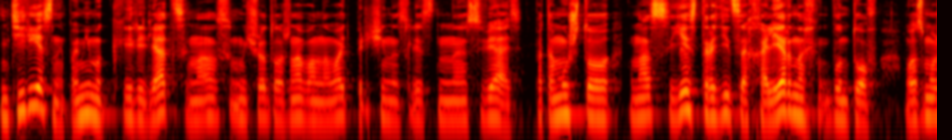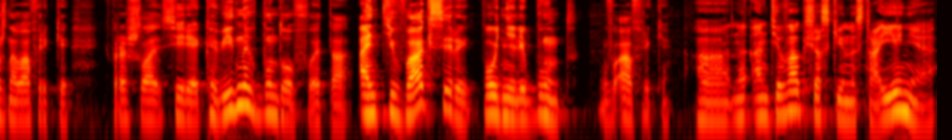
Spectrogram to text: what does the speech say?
интересный. Помимо корреляции, нас еще должна волновать причинно-следственная связь. Потому что у нас есть традиция холерных бунтов. Возможно, в Африке прошла серия ковидных бунтов. Это антиваксеры подняли бунт в Африке. А, антиваксерские настроения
